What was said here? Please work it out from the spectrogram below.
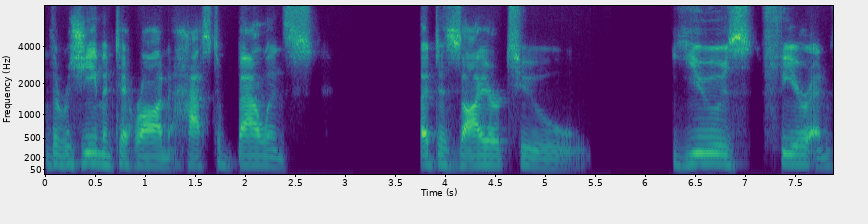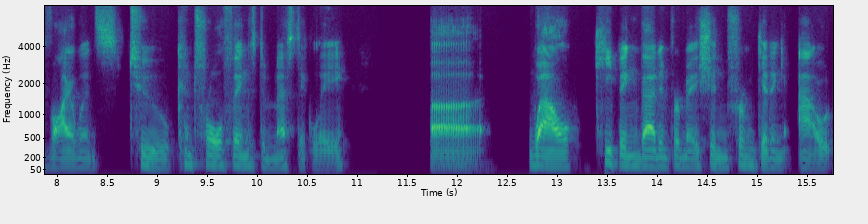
the regime in Tehran has to balance a desire to use fear and violence to control things domestically uh, while keeping that information from getting out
